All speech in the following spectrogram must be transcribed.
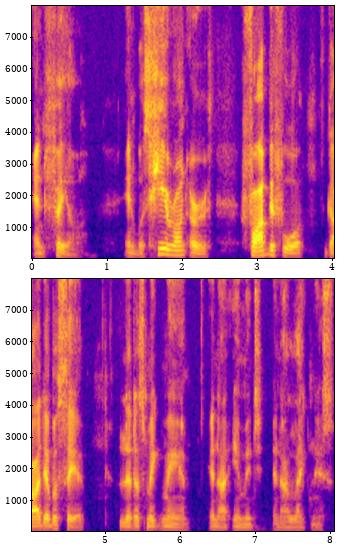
and fell and was here on earth far before God ever said, Let us make man in our image and our likeness.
